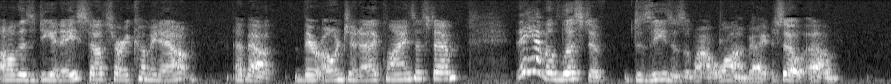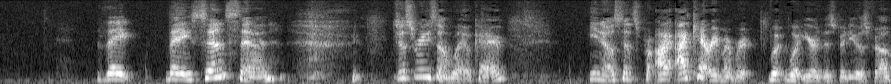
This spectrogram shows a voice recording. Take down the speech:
all this dna stuff started coming out about their own genetic lines and stuff, they have a list of diseases a mile long, right? So um, they they since then, just recently, okay, you know, since I, I can't remember what, what year this video is from.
